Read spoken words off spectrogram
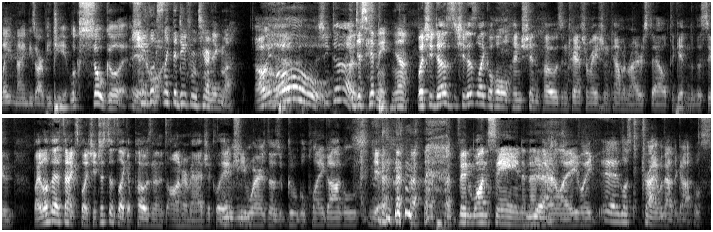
late '90s RPG. It looks so good. Yeah. He looks like the dude from Terranigma. Oh yeah, Oh! she does. It just hit me. Yeah. But she does. She does like a whole Henshin pose and transformation, Kamen Rider style, to get into the suit. But I love that it's not explained. She just does like a pose and then it's on her magically. And she wears those Google Play goggles. yeah, in one scene, and then Yeah. they're like, like, eh, let's try it without the goggles.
